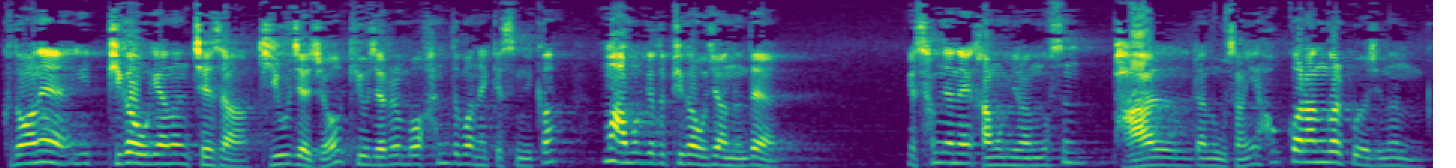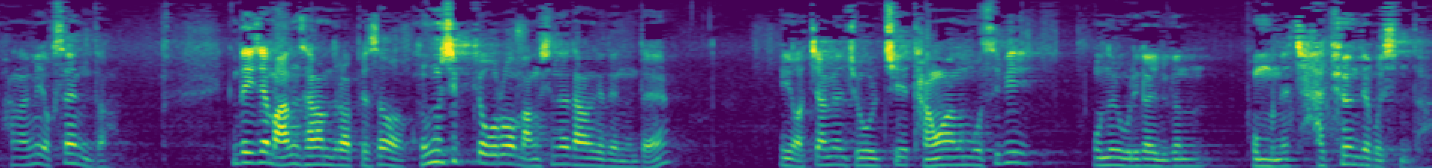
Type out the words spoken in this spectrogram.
그동안에 비가 오게 하는 제사, 기우제죠. 기우제를 뭐 한두 번 했겠습니까? 뭐 아무렇게도 비가 오지 않는데 3년의 가뭄이라는 것은 바알이라는 우상이 헛거라는 걸 보여주는 하나님의 역사입니다. 근데 이제 많은 사람들 앞에서 공식적으로 망신을 당하게 됐는데 어찌하면 좋을지 당황하는 모습이 오늘 우리가 읽은 본문에 잘 표현되고 있습니다.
